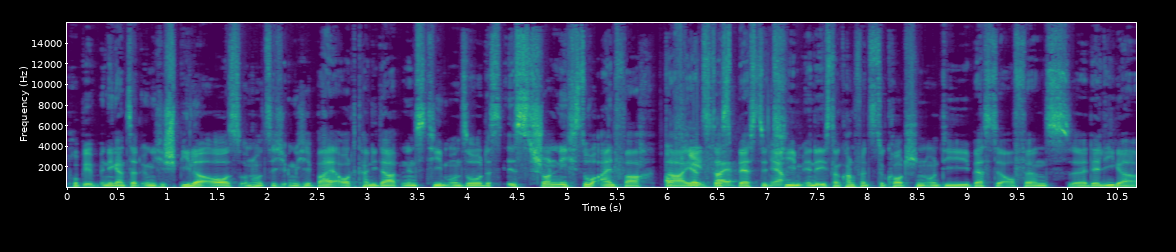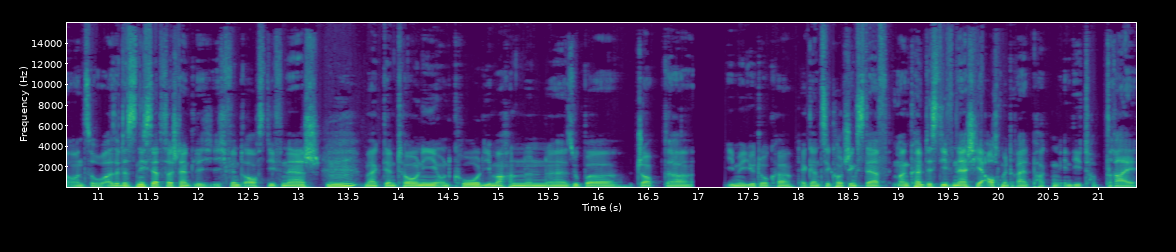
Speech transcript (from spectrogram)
probiert die ganze Zeit irgendwelche Spieler aus und holt sich irgendwelche Buyout-Kandidaten ins Team und so. Das ist schon nicht so einfach, da jetzt Fall. das beste ja. Team in der Eastern Conference zu coachen und die beste Offense äh, der Liga und so. Also das ist nicht selbstverständlich. Ich finde auch Steve Nash, mhm. Mike D'Antoni und Co., die machen einen äh, super Job da. Ime Yudoka, der ganze Coaching-Staff. Man könnte Steve Nash hier auch mit reinpacken in die Top 3.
